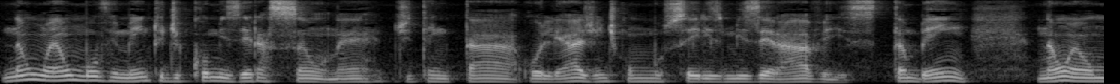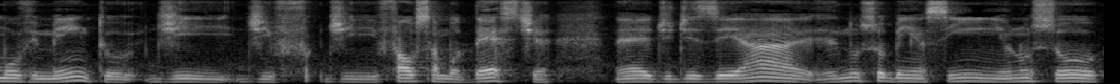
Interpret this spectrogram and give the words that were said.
não é um movimento de comiseração, né? de tentar olhar a gente como seres miseráveis. Também não é um movimento de, de, de falsa modéstia, né? de dizer, ah, eu não sou bem assim, eu não sou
